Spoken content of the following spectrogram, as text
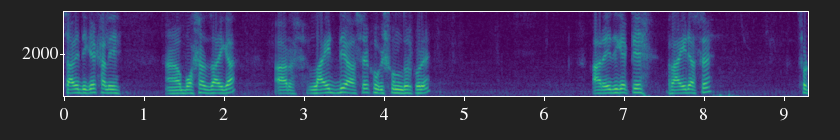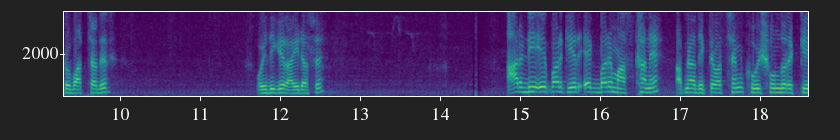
চারিদিকে খালি বসার জায়গা আর লাইট দিয়ে আছে খুবই সুন্দর করে। আর এইদিকে একটি রাইড আছে ছোট বাচ্চাদের। ওইদিকে রাইড আছে। আর ডি এ পার্কের একবারে মাঝখানে আপনারা দেখতে পাচ্ছেন খুবই সুন্দর একটি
